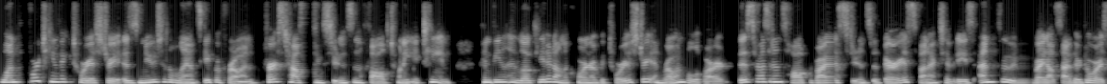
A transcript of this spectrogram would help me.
114 Victoria Street is new to the landscape of Rowan, first housing students in the fall of 2018. Conveniently located on the corner of Victoria Street and Rowan Boulevard, this residence hall provides students with various fun activities and food right outside their doors,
